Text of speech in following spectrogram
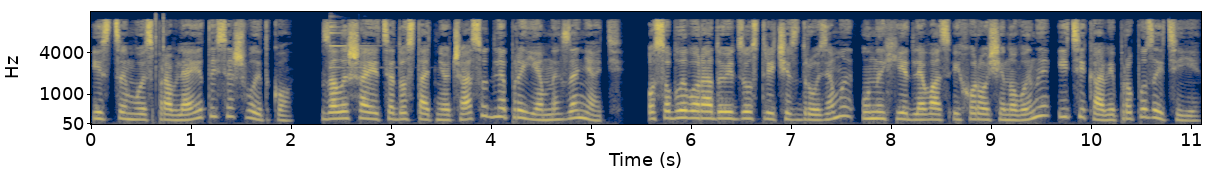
І з цим ви справляєтеся швидко. Залишається достатньо часу для приємних занять. Особливо радують зустрічі з друзями, у них є для вас і хороші новини, і цікаві пропозиції.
